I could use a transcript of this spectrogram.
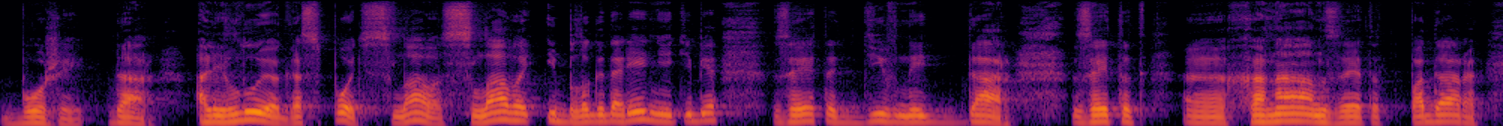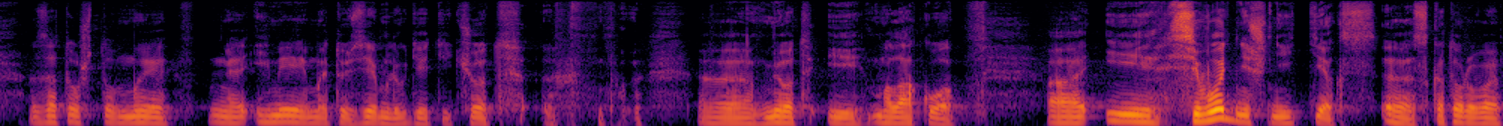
Божий дар – Аллилуйя, Господь, слава, слава и благодарение Тебе за этот дивный дар, за этот э, ханан, за этот подарок, за то, что мы э, имеем эту землю, где течет э, мед и молоко. Э, и сегодняшний текст, э, с которого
